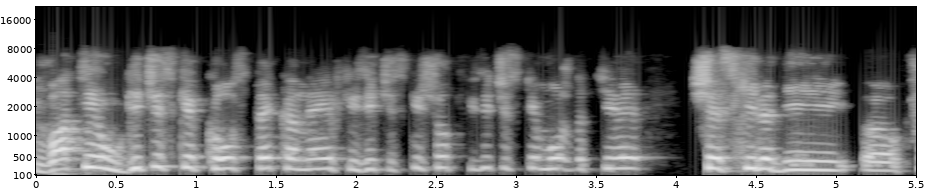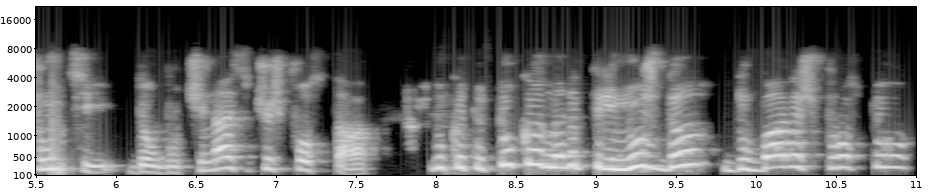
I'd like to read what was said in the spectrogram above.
Това ти е логическия кол стек, а не е физически, защото физически може да ти е 6000 а, функции дълбочина и се чуш какво става. Докато тук, нали, при нужда добавяш просто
